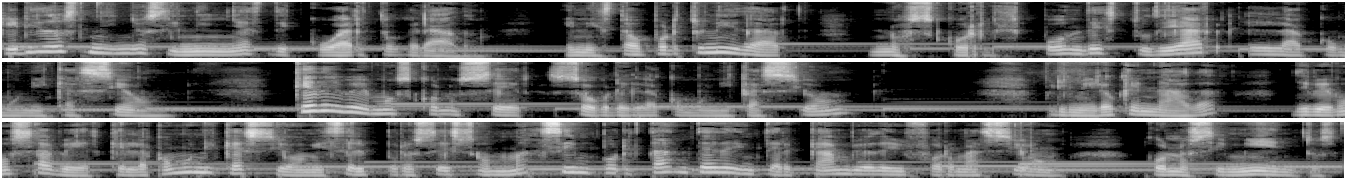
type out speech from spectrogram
Queridos niños y niñas de cuarto grado, en esta oportunidad nos corresponde estudiar la comunicación. ¿Qué debemos conocer sobre la comunicación? Primero que nada, debemos saber que la comunicación es el proceso más importante de intercambio de información, conocimientos,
